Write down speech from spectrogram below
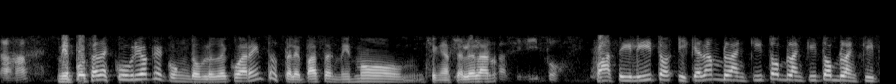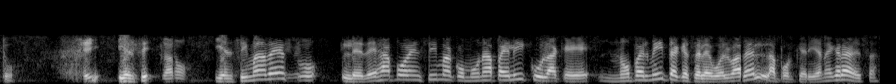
Ajá. Mi esposa descubrió que con WD-40 usted le pasa el mismo sin hacerle la facilito. Facilito y quedan blanquitos, blanquitos, blanquitos. Sí. Y claro. Y encima de eso le deja por encima como una película que no permite que se le vuelva a ver la porquería negra esa.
